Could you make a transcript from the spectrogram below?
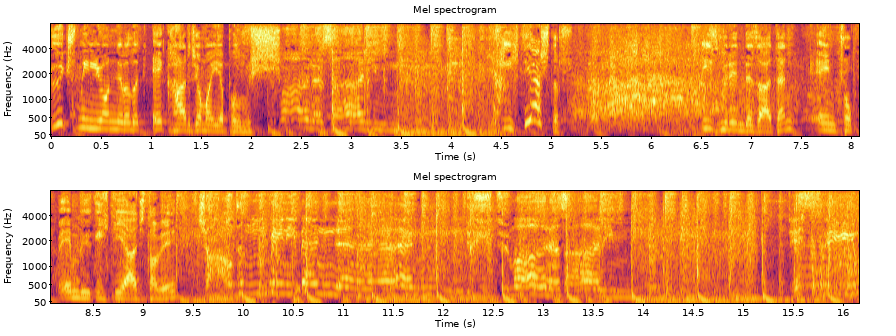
3 milyon liralık ek harcama yapılmış. İhtiyaçtır. İzmir'in de zaten en çok en büyük ihtiyacı tabii. Çaldın beni Düştüm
